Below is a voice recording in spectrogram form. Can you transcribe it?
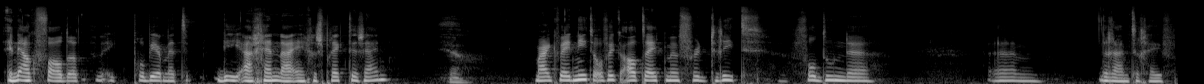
In elk geval, dat, ik probeer met die agenda in gesprek te zijn. ja. Maar ik weet niet of ik altijd mijn verdriet voldoende ehm, de ruimte geef.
